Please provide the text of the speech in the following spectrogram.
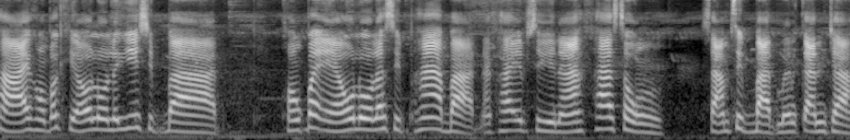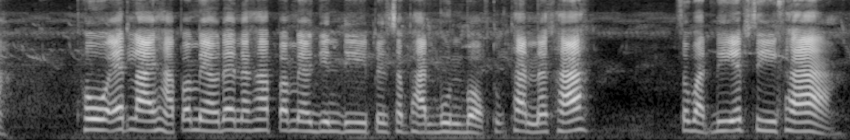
ขายของป้าเขียวโลละ20 บาท ของป้าแอลโลละ 15 บาทนะคะ FC นะค่าส่ง 30 บาทเหมือนกันจ้ะโทรแอดไลน์หาป้าแมวได้นะคะป้าแมวยินดีเป็นสะพานบุญบอกทุกท่านนะคะ สวัสดี FC ค่ะ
